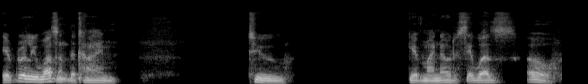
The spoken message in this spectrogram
it really wasn't the time to give my notice. It was, oh,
